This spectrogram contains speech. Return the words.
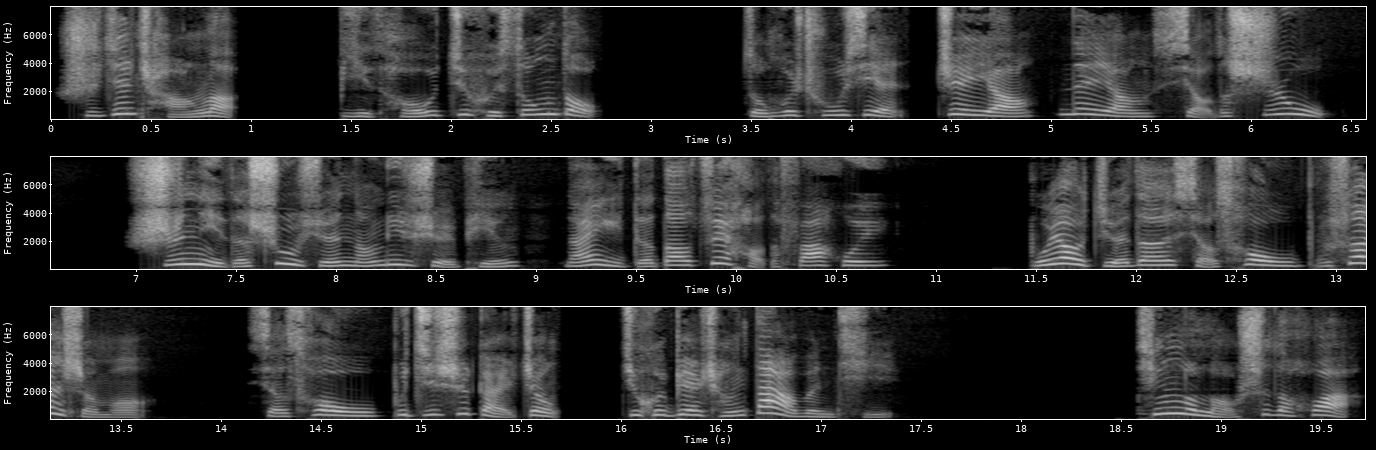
时间长了，笔头就会松动，总会出现这样那样小的失误，使你的数学能力水平难以得到最好的发挥。不要觉得小错误不算什么，小错误不及时改正就会变成大问题。听了老师的话，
